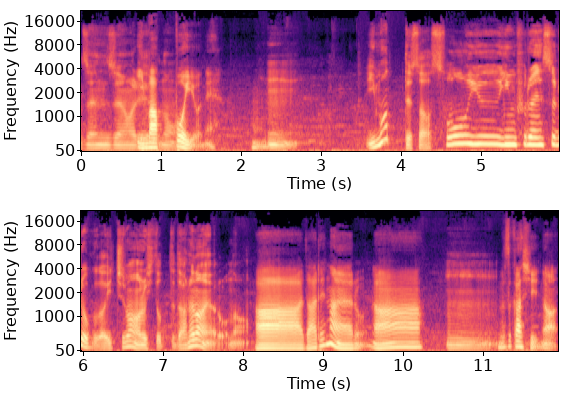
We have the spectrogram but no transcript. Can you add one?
全然あり今っぽい。いよね。うん。今ってさ、そういうインフルエンス力が一番ある人って誰なんやろうな。あー、誰なんやろうなうん。難しいな。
